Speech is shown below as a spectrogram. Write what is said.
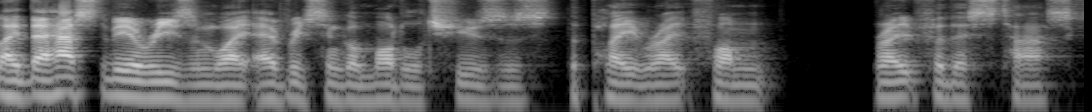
Like there has to be a reason why every single model chooses the playwright font, right, for this task.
